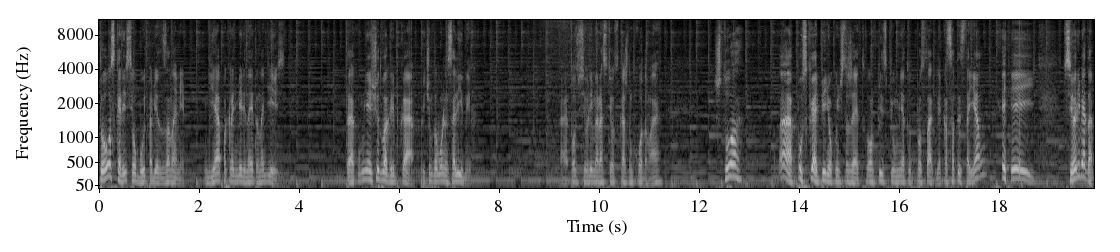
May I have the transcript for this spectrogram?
то, скорее всего, будет победа за нами. Я, по крайней мере, на это надеюсь. Так, у меня еще два грибка, причем довольно солидных. А тот все время растет с каждым ходом, а? Что? А, пускай пенек уничтожает. Он, в принципе, у меня тут просто так для красоты стоял. Хе-хей. Все, ребята,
